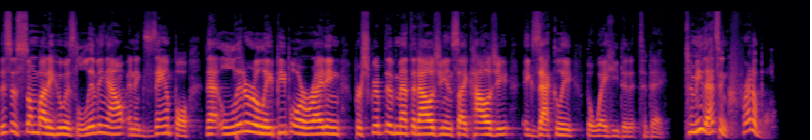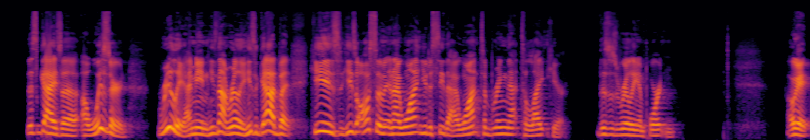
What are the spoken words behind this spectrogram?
This is somebody who is living out an example that literally people are writing prescriptive methodology and psychology exactly the way he did it today. To me, that's incredible. This guy's a, a wizard. Really, I mean, he's not really, he's a God, but he's, he's awesome, and I want you to see that. I want to bring that to light here. This is really important. Okay,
